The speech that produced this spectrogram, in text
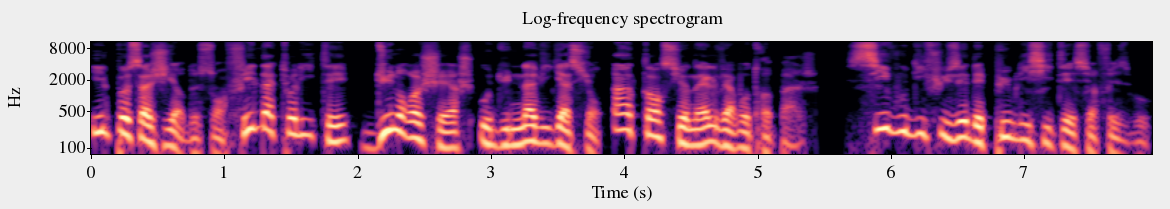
Il peut s'agir de son fil d'actualité, d'une recherche ou d'une navigation intentionnelle vers votre page. Si vous diffusez des publicités sur Facebook,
